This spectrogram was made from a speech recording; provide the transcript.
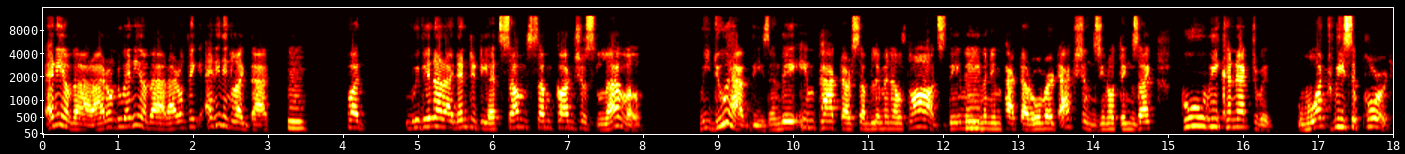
any of that. I don't do any of that. I don't think anything like that. Mm. But within our identity, at some subconscious level, we do have these and they impact our subliminal thoughts. They may mm. even impact our overt actions, you know, things like who we connect with, what we support,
